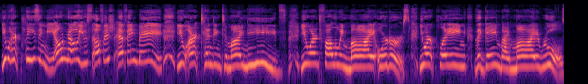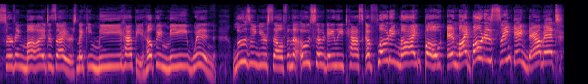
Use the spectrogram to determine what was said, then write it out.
You aren't pleasing me. Oh no, you selfish effing bee. You aren't tending to my needs. You aren't following my orders. You aren't playing the game by my rules, serving my desires, making me happy, helping me win. Losing yourself in the oh so daily task of floating my boat, and my boat is sinking, damn it!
